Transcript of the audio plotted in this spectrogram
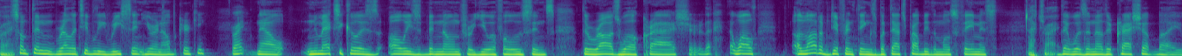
Right. something relatively recent here in Albuquerque. Right. Now, New Mexico has always been known for UFOs since the Roswell crash, or the, well, a lot of different things, but that's probably the most famous. That's right. There was another crash up by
